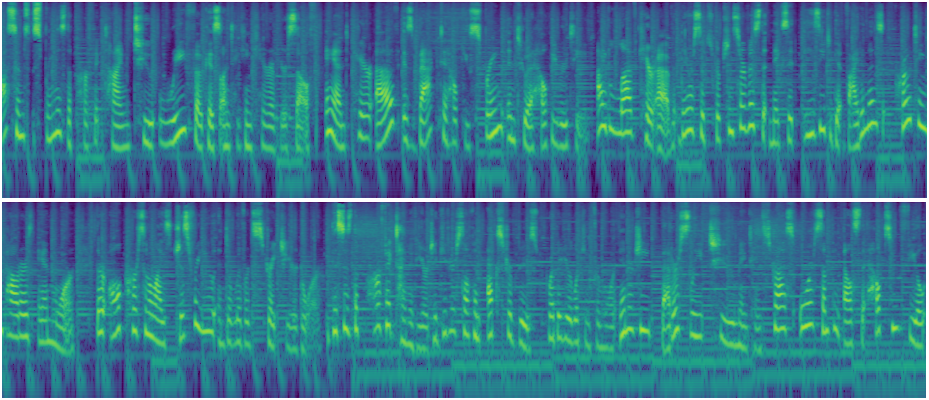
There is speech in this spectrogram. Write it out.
Awesome's spring is the perfect time to refocus on taking care of yourself, and Care of is back to help you spring into a healthy routine. I love Care of. They're a subscription service that makes it easy to get vitamins, protein powders, and more. They're all personalized just for you and delivered straight to your door. This is the perfect time of year to give yourself an extra boost, whether you're looking for more energy, better sleep, to maintain stress, or something else that helps you feel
